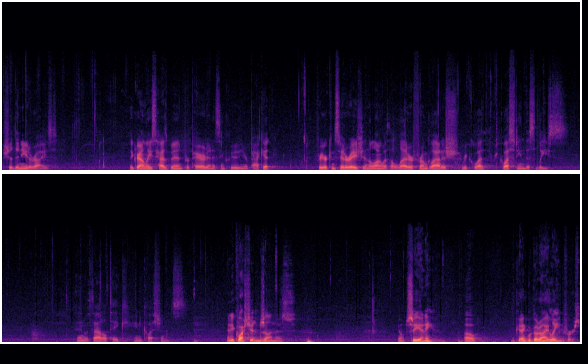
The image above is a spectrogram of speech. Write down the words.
should the need arise. The ground lease has been prepared and it's included in your packet for your consideration, along with a letter from Gladish request, requesting this lease. And with that, I'll take any questions. Any questions on this? Don't see any. Oh, okay, we'll go to Eileen first.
